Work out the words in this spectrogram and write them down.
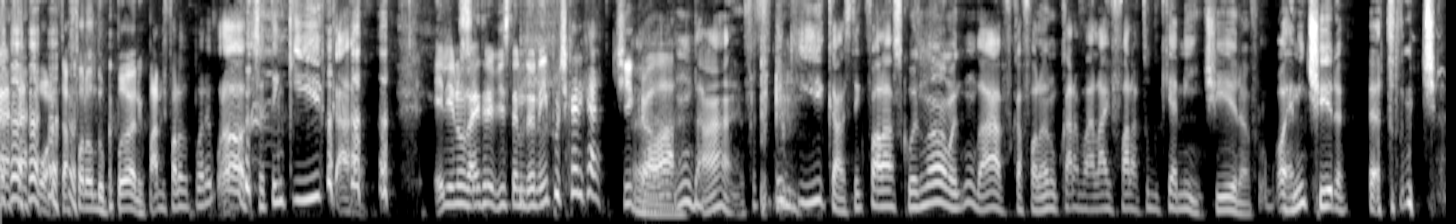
pô, tá falando do pânico, para de falar do pânico. Ô, você tem que ir, cara. Ele não dá entrevista, não deu nem pro Ticaricatica É. lá. Não dá. Eu falei, você tem que ir, cara. Você tem que falar as coisas. Não, mas não dá. Ficar falando, o cara vai lá e fala tudo que é mentira. Falo, pô, é mentira. É tudo mentira.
